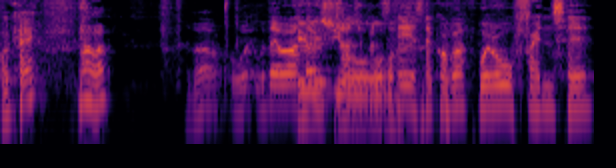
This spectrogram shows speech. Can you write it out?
Okay. All right. Well, there are no Who's judgments your- here, Sekrova. We're all friends here.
